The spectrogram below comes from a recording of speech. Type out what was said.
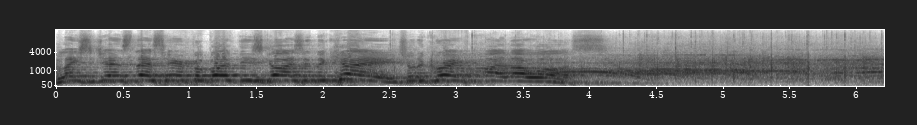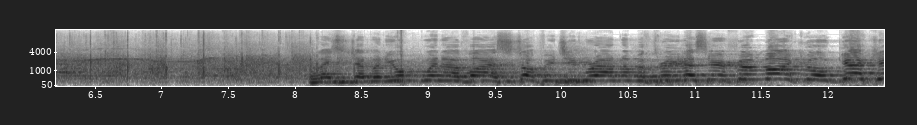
Ladies and gents, let's hear it for both these guys in the cage. What a great fight that was. Ladies and gentlemen, your winner via stoppage in round number three. Let's hear it for Michael Gecki.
